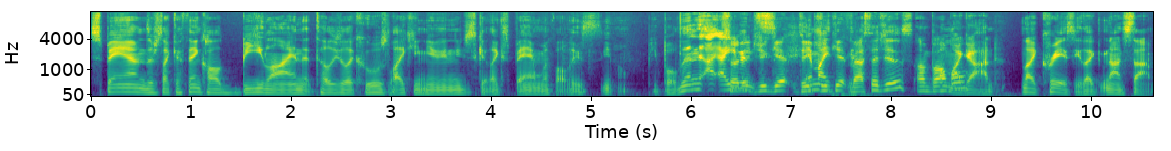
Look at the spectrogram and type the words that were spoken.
spam. There's like a thing called Beeline that tells you like who's liking you, and you just get like spam with all these you know people. Then I, I So even did you get did you my- get messages on Bumble? Oh my god, like crazy, like nonstop.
